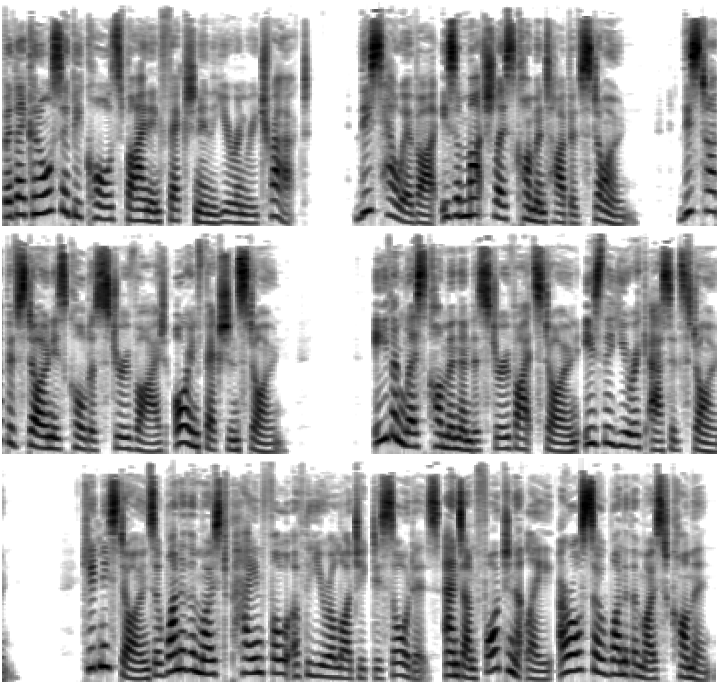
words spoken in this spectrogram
but they can also be caused by an infection in the urinary tract. This, however, is a much less common type of stone. This type of stone is called a struvite or infection stone. Even less common than the struvite stone is the uric acid stone. Kidney stones are one of the most painful of the urologic disorders and unfortunately are also one of the most common.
